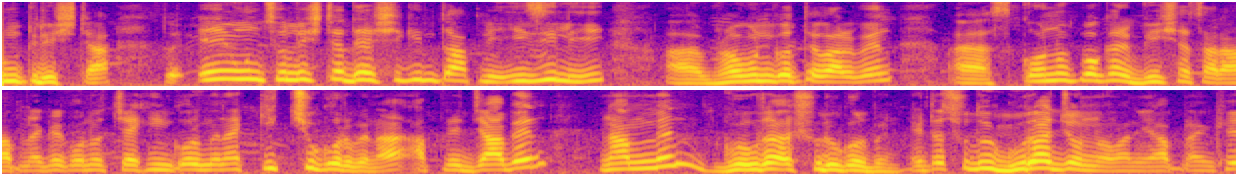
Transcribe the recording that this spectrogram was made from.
উনত্রিশটা। তো এই উনচল্লিশটা দেশে কিন্তু আপনি ইজিলি ভ্রমণ করতে পারবেন। কোনো প্রকার ভিসা ছাড়া আপনাকে কোনো চেকিং করবে না, কিচ্ছু করবে না। আপনি যাবেন, নামবেন, ঘোরা শুরু করবেন। এটা শুধু ঘোরার জন্য মানে আপনাকে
